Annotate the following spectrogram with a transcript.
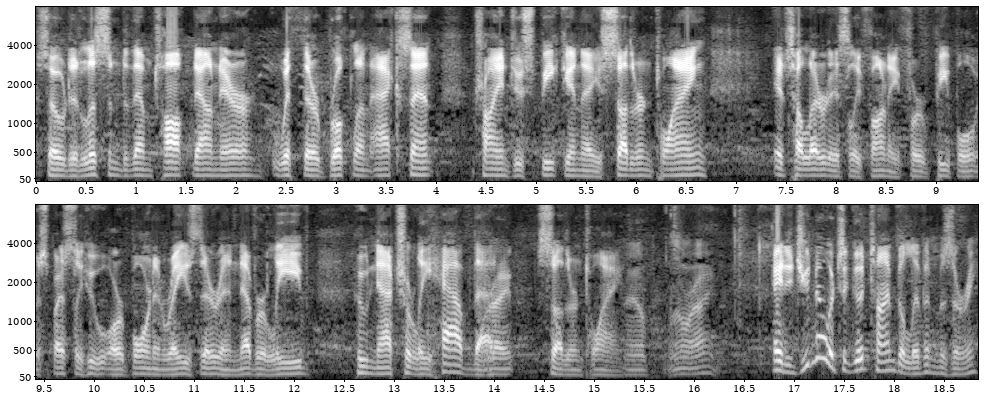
So to listen to them talk down there with their Brooklyn accent, trying to speak in a southern twang, it's hilariously funny for people, especially who are born and raised there and never leave, who naturally have that Right. southern twang. yeah. All right. Hey, did you know it's a good time to live in Missouri?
